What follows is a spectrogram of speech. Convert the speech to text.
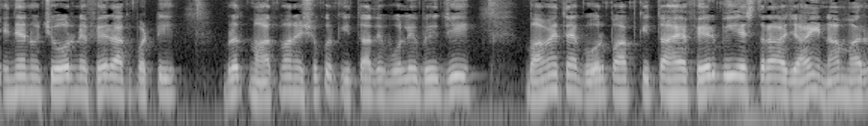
ਇਹਨਾਂ ਨੂੰ ਚੋਰ ਨੇ ਫਿਰ ਅੱਖ ਪੱਟੀ। ਬ੍ਰਤ ਮਹਾਤਮਾ ਨੇ ਸ਼ੁਕਰ ਕੀਤਾ ਤੇ ਬੋਲੇ ਬ੍ਰਿਜ ਜੀ, ਭਾਵੇਂ ਤੈ ਘੋਰ ਪਾਪ ਕੀਤਾ ਹੈ, ਫਿਰ ਵੀ ਇਸ ਤਰ੍ਹਾਂ ਅਜਾਈ ਨਾ ਮਰ।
